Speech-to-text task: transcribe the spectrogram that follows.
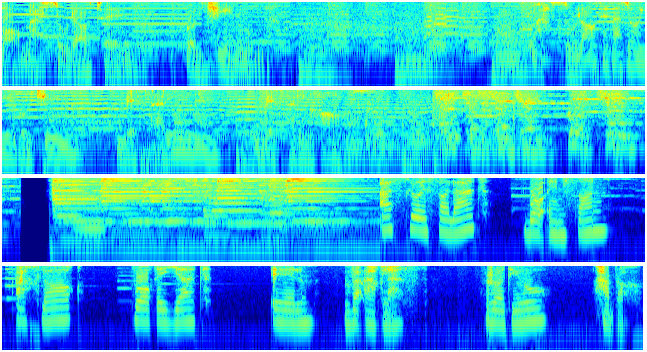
با محصولات گلچین. محصولات غذایی گلچین بهترین بهترین هاست. چین چین چین چین گلچین اصل و اصالت با انسان اخلاق واقعیت علم و عقل است. رادیو همراه.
